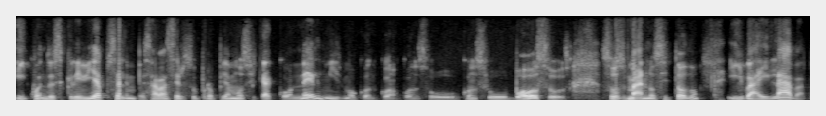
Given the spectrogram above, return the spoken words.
y cuando escribía, pues él empezaba a hacer su propia música con él mismo, con, con, su, con su voz, sus, sus manos y todo, y bailaba.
